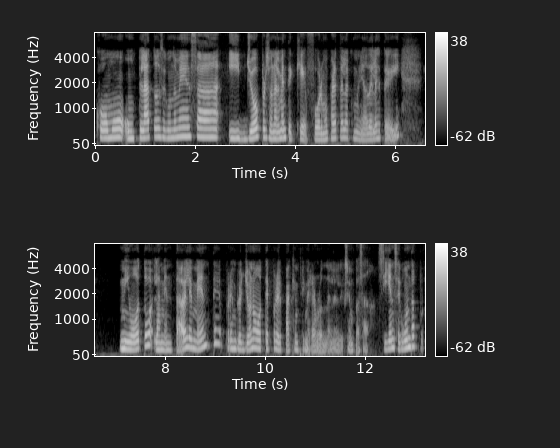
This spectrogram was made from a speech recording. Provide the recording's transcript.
como un plato de segunda mesa y yo personalmente que formo parte de la comunidad LGTBI, mi voto lamentablemente, por ejemplo, yo no voté por el PAC en primera ronda en la elección pasada, sí en segunda por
